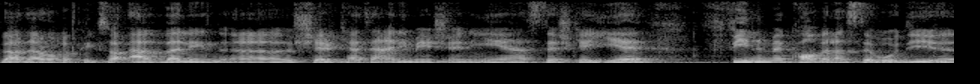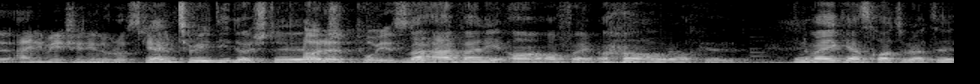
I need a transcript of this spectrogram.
و در واقع پیکسار اولین شرکت انیمیشنی هستش که یه فیلم کاملا سه‌بعدی انیمیشنی درست یعنی کرد. یعنی 3D داشته؟ آره توی و اولین آفرین. اینو من یکی از خاطرات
